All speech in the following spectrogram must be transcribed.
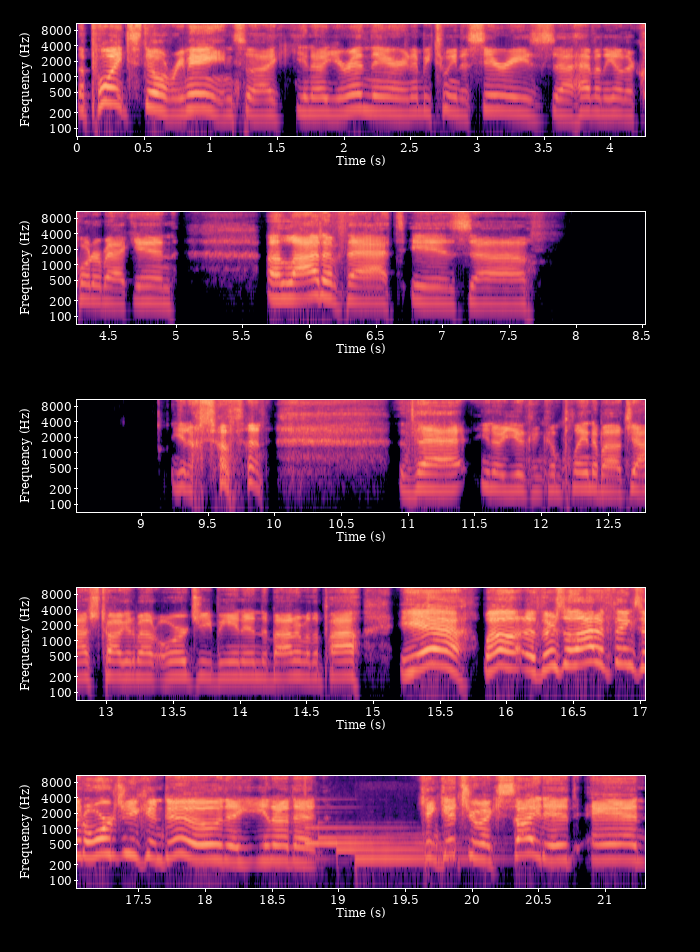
the point still remains. Like you know, you're in there, and in between the series, uh, having the other quarterback in, a lot of that is, uh, you know, something that you know you can complain about. Josh talking about Orji being in the bottom of the pile. Yeah, well, there's a lot of things that Orji can do that you know that can get you excited, and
